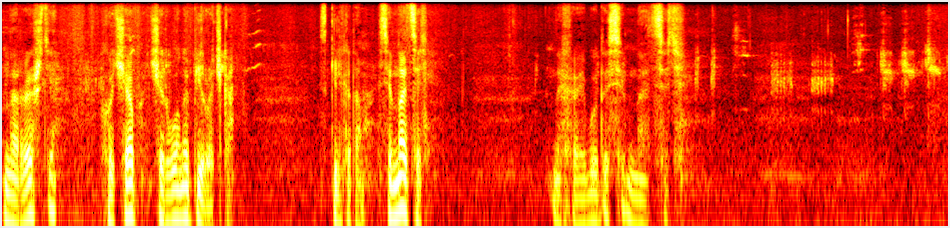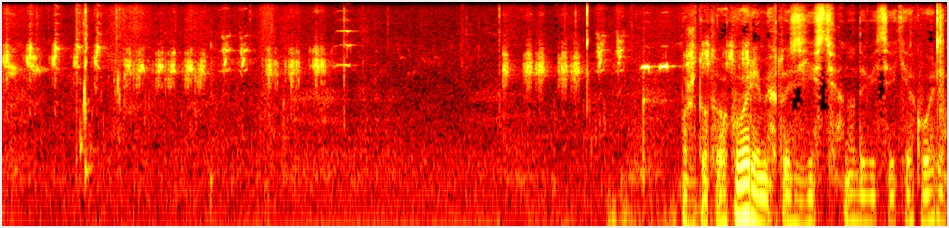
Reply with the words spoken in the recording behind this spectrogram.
Нарешті хоча б червона пірочка. Скільки там? 17? Нехай буде 17. Може тут в акваріумі хтось з'їсть. Ну дивіться, який акваріум.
